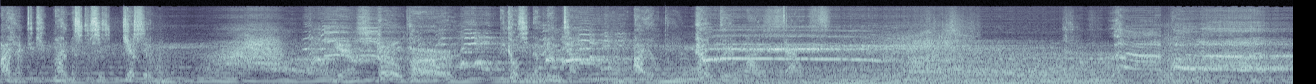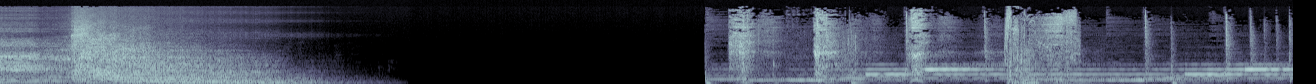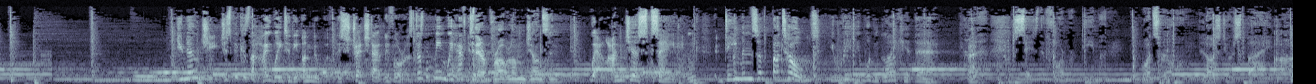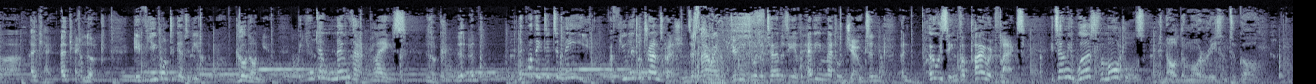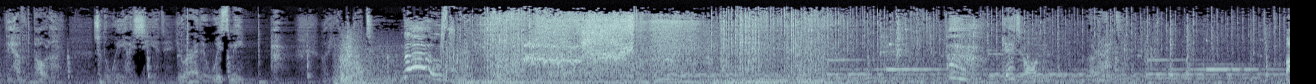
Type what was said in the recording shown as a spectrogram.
I like to keep my mistresses guessing. Yes, help her! Because in the meantime, I'll be You know, G, just because the highway to the underworld is stretched out before us doesn't mean we have Is to. there a problem, Johnson? Well, I'm just saying, demons are buttholes. You really wouldn't like it there. Says the former demon. What's wrong? Lost your spine? Uh, okay, okay, look. If you want to go to the underworld, good on you. But you don't know that place. Look, look, look. Look what they did to me. A few little transgressions, and now I'm doomed to an eternity of heavy metal jokes and, and posing for pirate flags. It's only worse for mortals. Then all the more reason to go. They have Paula. So the way I see it, you are either with me, or you're not. No!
